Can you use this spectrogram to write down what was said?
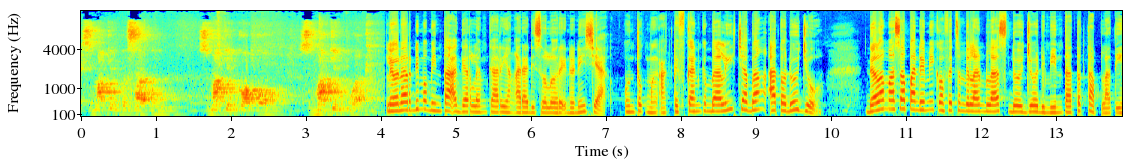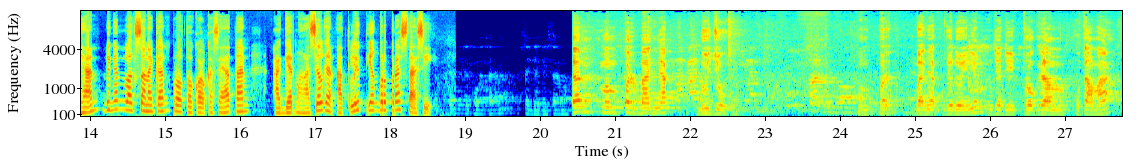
semakin bersatu, semakin kokoh, semakin kuat. Leonardi meminta agar Lemkar yang ada di seluruh Indonesia untuk mengaktifkan kembali cabang atau dojo. Dalam masa pandemi COVID-19, dojo diminta tetap latihan dengan melaksanakan protokol kesehatan agar menghasilkan atlet yang berprestasi. Dan memperbanyak dojo. Memperbanyak jodoh ini menjadi program utama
